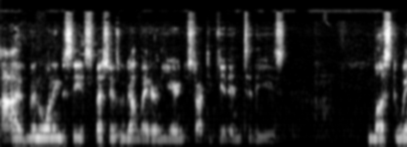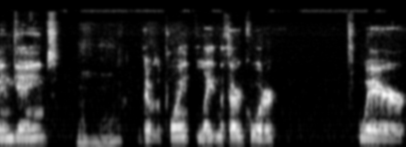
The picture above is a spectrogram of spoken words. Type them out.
I've been wanting to see, especially as we've gotten later in the year and you start to get into these must win games. Mm-hmm. There was a point late in the third quarter where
